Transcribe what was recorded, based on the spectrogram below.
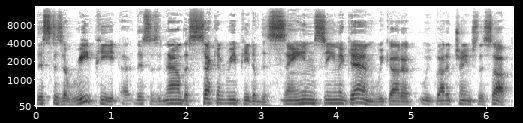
this is a repeat. Uh, this is now the second repeat of the same scene again. We gotta we've got to change this up,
